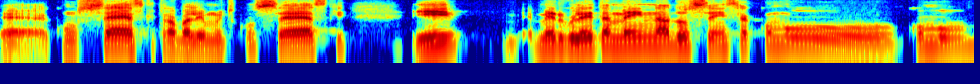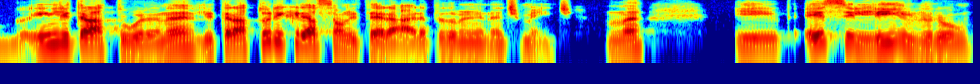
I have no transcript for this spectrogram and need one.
é, com o SESC, trabalhei muito com o SESC, e mergulhei também na docência como, como em literatura, né? Literatura e criação literária, predominantemente, né? E esse livro,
